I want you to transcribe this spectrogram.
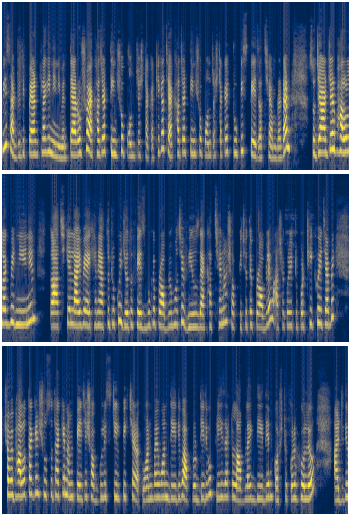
পিস আর যদি প্যান্ট লাগে নিয়ে নিবেন। ১৩০০ ৳১৩৫০ ঠিক আছে? ৳১৩৫০ টাকায় 2 পিস পেয়ে যাচ্ছি আমরা। ডান? সো যার, যার ভালো লাগবে নিয়ে নিন। তো আজকে লাইভে এখানে এতটুকুই। যেহেতু ফেসবুকে প্রবলেম হচ্ছে, ভিউজ দেখাচ্ছে না। সবকিছুতে প্রবলেম। আশা করি একটু পর ঠিক হয়ে যাবে। সবাই ভালো থাকেন, সুস্থ থাকেন। আমি পেজে সবগুলো still picture one by one দিয়ে দিব, আপলোড দিয়ে দিব। প্লিজ একটা লাভ লাইক দিয়ে দিন কষ্ট করে হলেও। আর যদি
